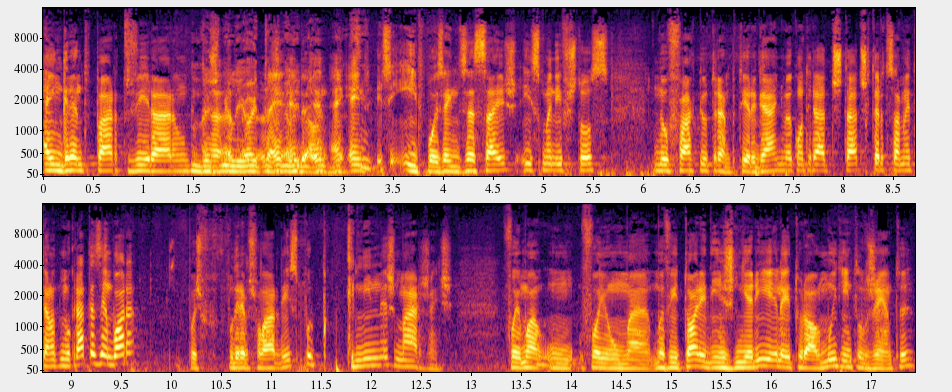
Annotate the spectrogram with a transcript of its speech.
em grande parte viraram... Em 2008, 2009. Em, em, e depois, em 2016, isso manifestou-se no facto de o Trump ter ganho uma quantidade de Estados que tradicionalmente eram democratas, embora, depois poderemos falar disso, por pequeninas margens. Foi uma, um, foi uma, uma vitória de engenharia eleitoral muito inteligente,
